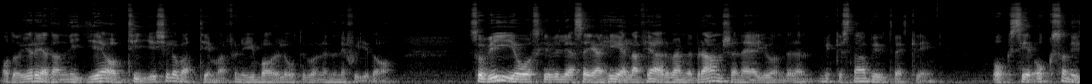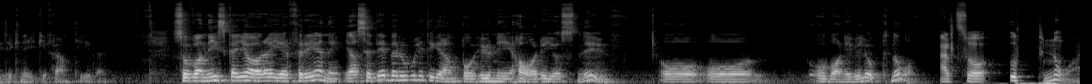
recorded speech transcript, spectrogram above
Och då är ju redan 9 av 10 kilowattimmar förnybar eller återvunnen energi idag. Så vi och skulle vilja säga hela fjärrvärmebranschen är ju under en mycket snabb utveckling och ser också ny teknik i framtiden. Så vad ni ska göra i er förening, ja, så det beror lite grann på hur ni har det just nu och, och, och vad ni vill uppnå. Alltså uppnå?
